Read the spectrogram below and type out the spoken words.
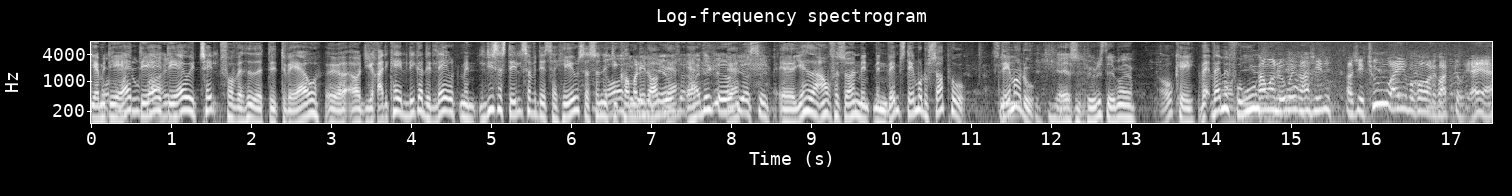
Jamen, det er, det, er, det er jo et telt for, hvad hedder det, dværge, øh, og de radikale ligger det lavt, men lige så stille, så vil det så hæve sig, sådan at de kommer lidt op. hæve sig. Nej, det glæder vi os til. Øh, jeg hedder Af for Søren, men, men hvem stemmer du så på? Stemmer du? Ja, jeg selvfølgelig stemmer jeg. Okay. Hva, hvad med fruen? Kommer nu, ikke også i det? Og siger, tu, ej, hvor går det godt, du. Ja, ja.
